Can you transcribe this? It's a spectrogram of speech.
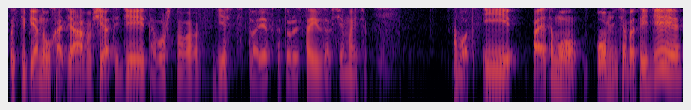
Постепенно уходя вообще от идеи того, что есть Творец, который стоит за всем этим. Вот. И поэтому помнить об этой идее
